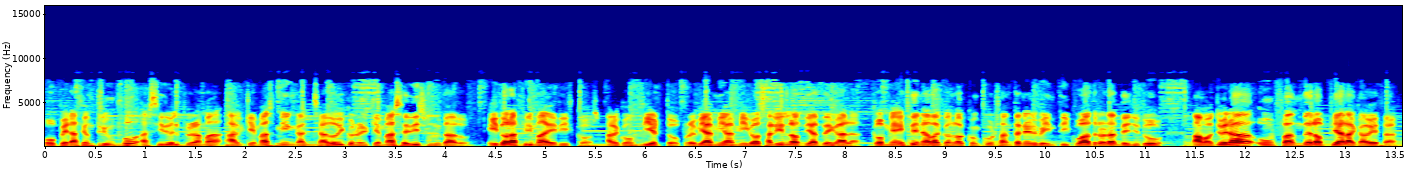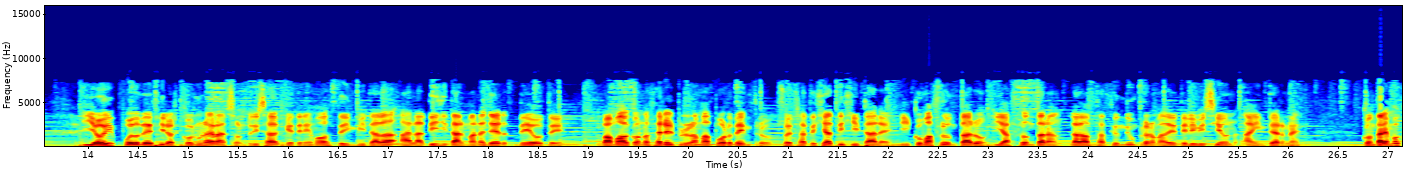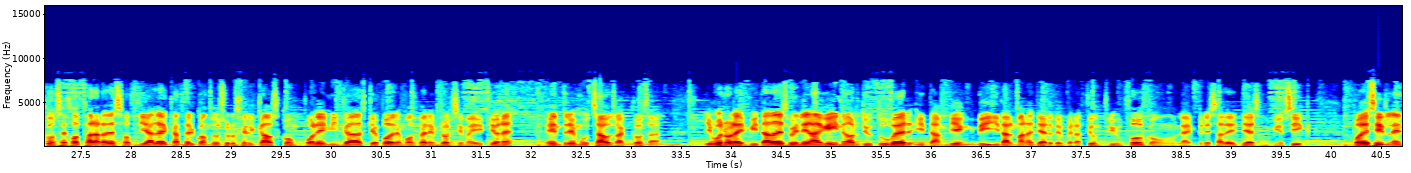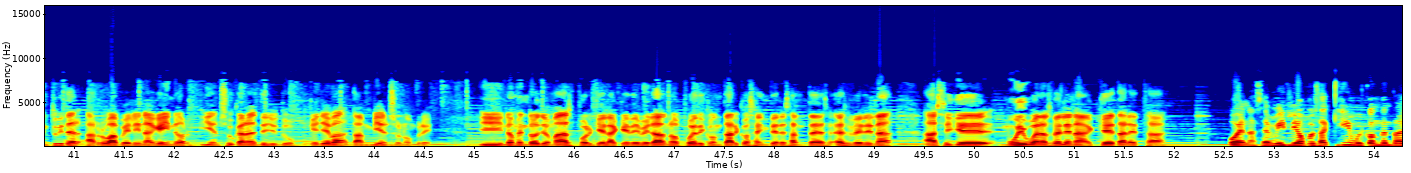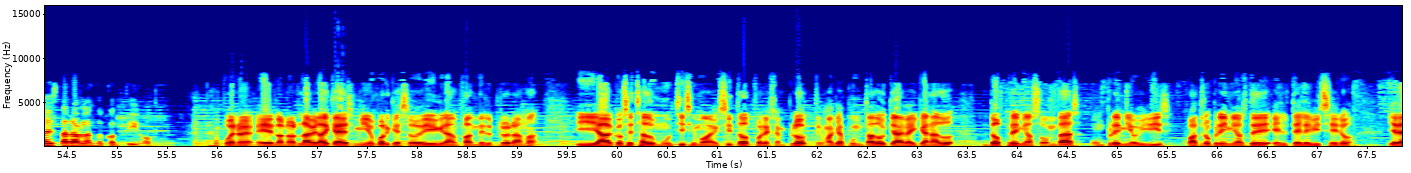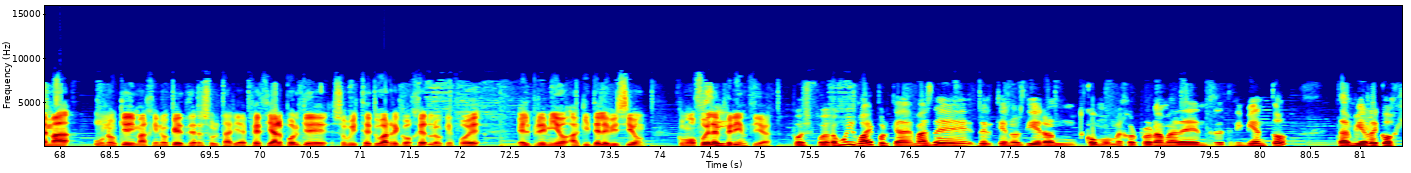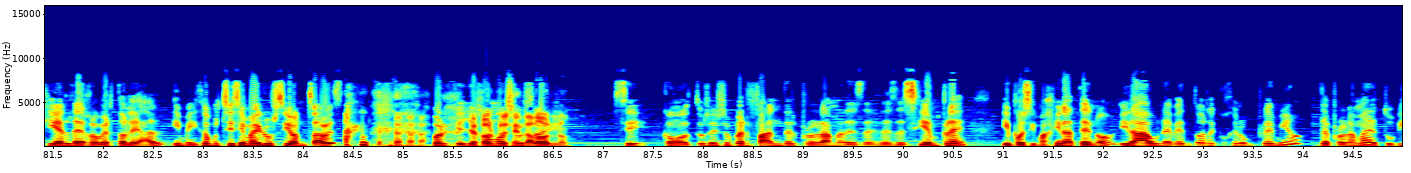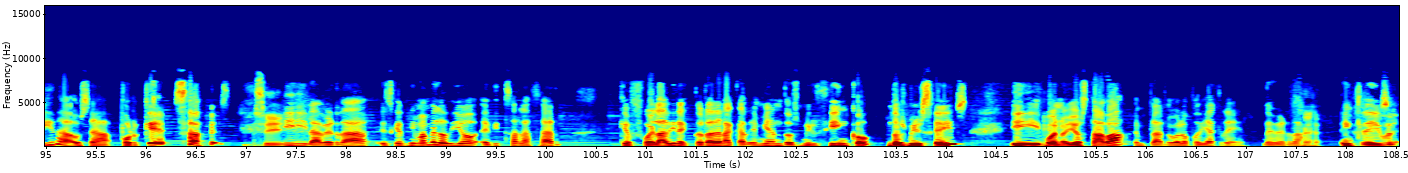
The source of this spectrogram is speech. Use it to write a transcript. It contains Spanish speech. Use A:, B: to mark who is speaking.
A: Operación Triunfo ha sido el programa al que más me he enganchado y con el que más he disfrutado. He ido a la firma de discos, al concierto, prohibí a mi amigo salir los días de gala, comía y cenaba con los concursantes en el 24 horas de YouTube. Vamos, yo era un fan de los pies a la cabeza. Y hoy puedo deciros con una gran sonrisa que tenemos de invitada a la Digital Manager de OT. Vamos a conocer el programa por dentro, sus estrategias digitales y cómo afrontaron y afrontarán la adaptación de un programa de televisión a Internet. Contaremos consejos para redes sociales, qué hacer cuando surge el caos con polémicas, que podremos ver en próximas ediciones, entre muchas otras cosas. Y bueno, la invitada es Belena Gaynor, youtuber y también digital manager de Operación Triunfo con la empresa de Yes Music. Puedes irle en Twitter, arroba Belena Gaynor, y en su canal de YouTube, que lleva también su nombre. Y no me enrollo más porque la que de verdad nos puede contar cosas interesantes es Belena. Así que muy buenas Belena, ¿qué tal estás?
B: Buenas Emilio, pues aquí muy contenta de estar hablando contigo.
A: Bueno, el honor la verdad que es mío porque soy gran fan del programa y ha cosechado muchísimos éxitos. Por ejemplo, tengo aquí apuntado que habéis ganado dos premios Ondas, un premio Iris, cuatro premios de El Televisero y además uno que imagino que te resultaría especial porque subiste tú a recogerlo, que fue el premio Aquí Televisión. ¿Cómo fue la experiencia?
B: Pues fue muy guay porque además de, del que nos dieron como mejor programa de entretenimiento, también recogí el de Roberto Leal y me hizo muchísima ilusión, ¿sabes?
A: Porque yo Mejor presentador, ¿no?
B: Sí, como tú soy súper fan del programa desde, desde siempre y pues imagínate, ¿no? Ir a un evento a recoger un premio del programa de tu vida, o sea, ¿por qué? ¿Sabes?
A: Sí.
B: Y la verdad es que encima me lo dio Edith Salazar, que fue la directora de la academia en 2005, 2006. Y bueno, yo estaba, en plan, no me lo podía creer, de verdad. Increíble.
